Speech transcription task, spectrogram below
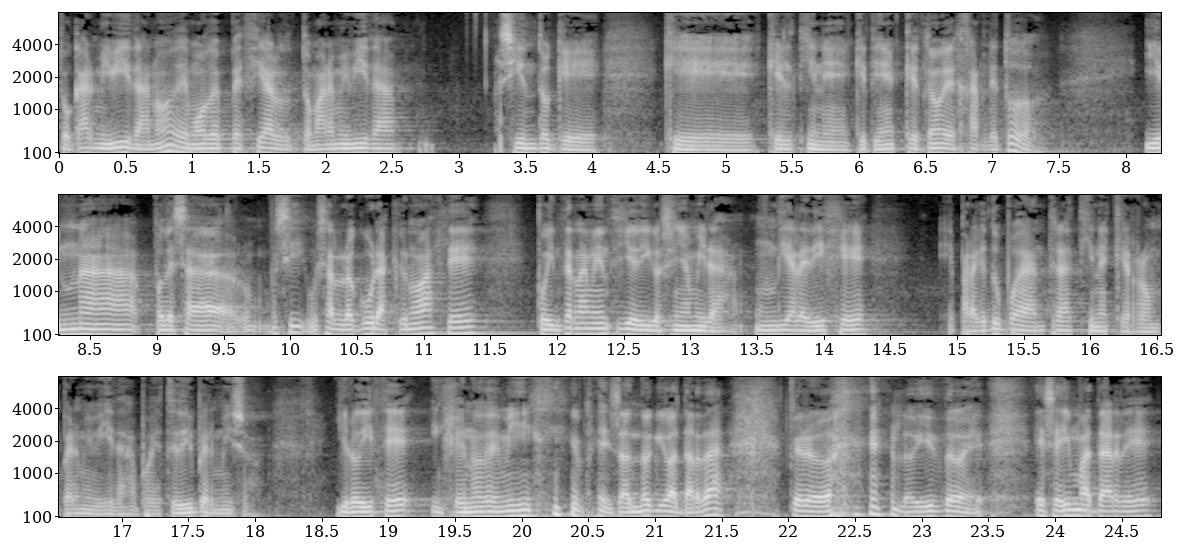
tocar mi vida, ¿no? De modo especial, tomar mi vida, siento que, que, Él tiene, que tiene, que tengo que dejarle todo. Y en una, pues esa, sí, esas locuras que uno hace, pues internamente yo digo, Señor, mira, un día le dije, eh, para que tú puedas entrar tienes que romper mi vida, pues te doy permiso. Yo lo hice ingenuo de mí, pensando que iba a tardar, pero lo hizo. Eh. Esa misma tarde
